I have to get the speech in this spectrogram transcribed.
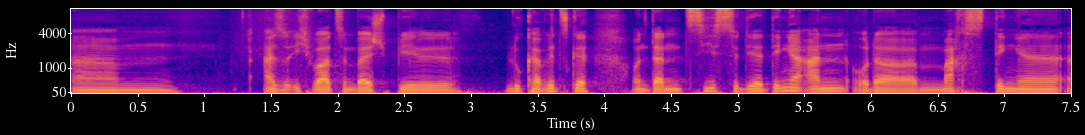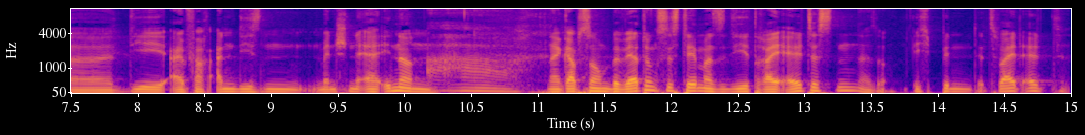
Ähm, also ich war zum Beispiel Luka Witzke und dann ziehst du dir Dinge an oder machst Dinge, äh, die einfach an diesen Menschen erinnern. Ah. Dann gab es noch ein Bewertungssystem, also die drei Ältesten, also ich bin der zweitälteste,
